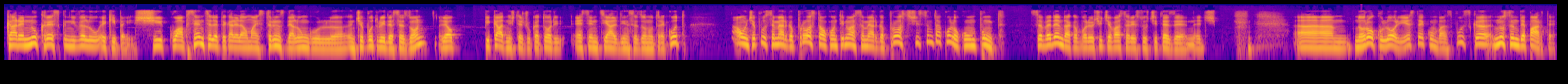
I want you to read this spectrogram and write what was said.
care nu cresc nivelul echipei și cu absențele pe care le-au mai strâns de-a lungul uh, începutului de sezon, le-au picat niște jucători esențiali din sezonul trecut, au început să meargă prost, au continuat să meargă prost și sunt acolo cu un punct. Să vedem dacă vor reuși ceva să resusciteze. Deci Uh, norocul lor este, cum v-am spus, că nu sunt departe.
